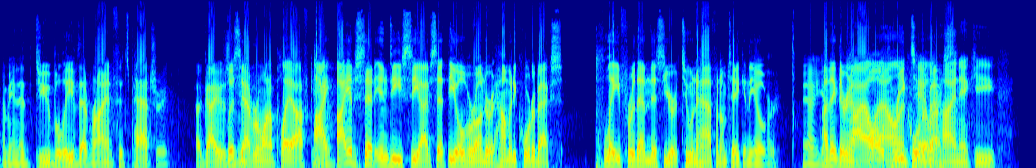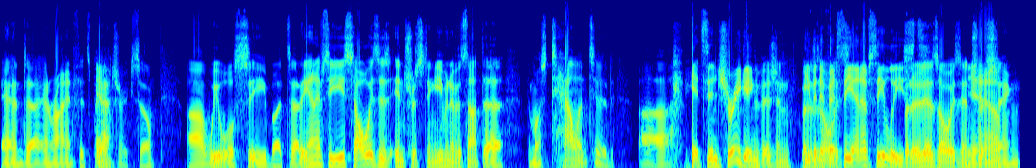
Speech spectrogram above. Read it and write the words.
I mean, uh, do you believe that Ryan Fitzpatrick, a guy who's Listen, never won a playoff game, I, I have said in DC, I've set the over under at how many quarterbacks play for them this year at two and a half, and I'm taking the over. Yeah, you I think they're going to have Kyle all Allen, three Taylor quarterbacks. Heinicke, and uh, and Ryan Fitzpatrick. So uh, we will see. But uh, the NFC East always is interesting, even if it's not the the most talented. Uh, it's intriguing division, even if always- it's the NFC least. But it is always Yeah. interesting.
